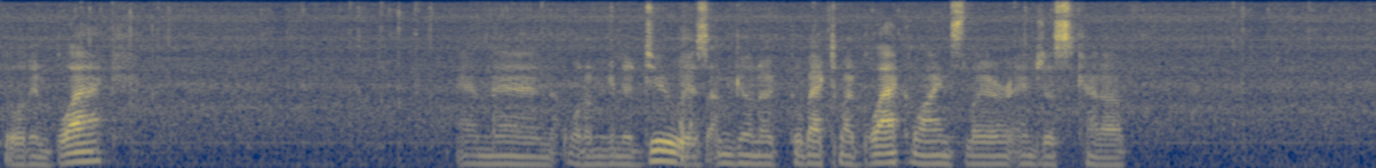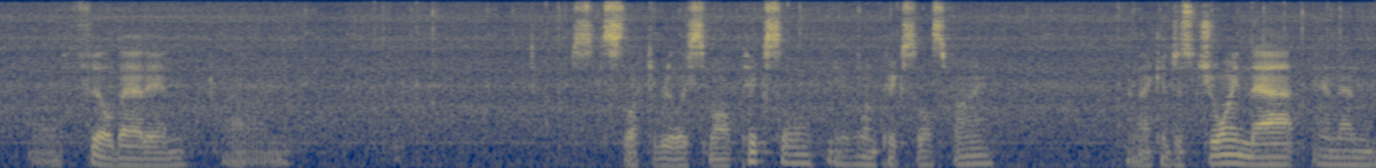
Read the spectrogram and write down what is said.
fill it in black. And then what I'm going to do is I'm going to go back to my black lines layer and just kind of fill that in. Um, just select a really small pixel. You know, one pixel is fine. And I can just join that and then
